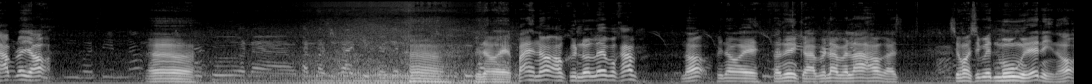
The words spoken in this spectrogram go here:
ครับแล้วเนาะมีเบอร์ซิมเนาะเออคือน่ะ พี่น้องเอ้ยไปเนาะเอาขึ้นรถเลยบ่ครับเนาะพี่น้องเอ้ยตอนนี้ก็เวลาเวลาเฮาก็สิฮอดโมงอยู่เด้นี่เนาะ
